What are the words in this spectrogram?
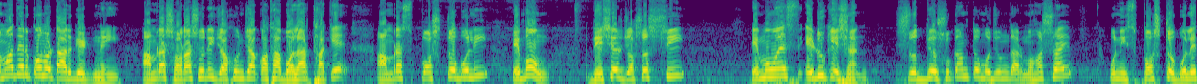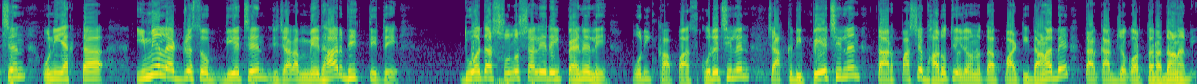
আমাদের কোনো টার্গেট নেই। আমরা সরাসরি যখন যা কথা বলার থাকে আমরা স্পষ্ট বলি এবং দেশের যশস্বী এমওএস এডুকেশন শ্রদ্ধেয় সুকান্ত মজুমদার মহাশয় উনি স্পষ্ট বলেছেন, উনি একটা ইমেল অ্যাড্রেসও দিয়েছেন যে যারা মেধার ভিত্তিতে দু হাজার ষোলো সালের এই প্যানেলে পরীক্ষা পাস করেছিলেন, চাকরি পেয়েছিলেন, তার পাশে ভারতীয় জনতা পার্টি দাঁড়াবে, তার কার্যকর্তারা দাঁড়াবে।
